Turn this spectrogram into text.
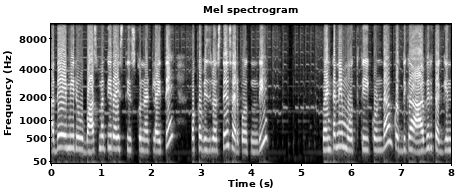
అదే మీరు బాస్మతి రైస్ తీసుకున్నట్లయితే ఒక విజిల్ వస్తే సరిపోతుంది. వెంటనే మూత తీయకుండా కొద్దిగా ఆవిరి తగ్గిన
